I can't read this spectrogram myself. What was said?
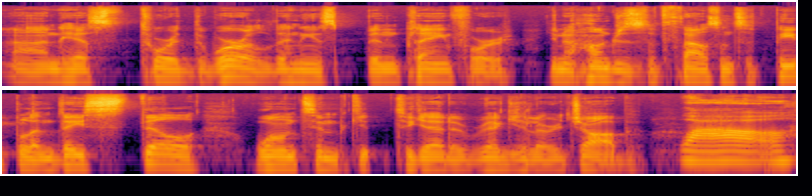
and he has toured the world and he's been playing for, you know, hundreds of thousands of people and they still want him to get a regular job. wow.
